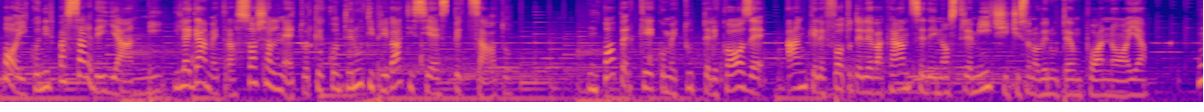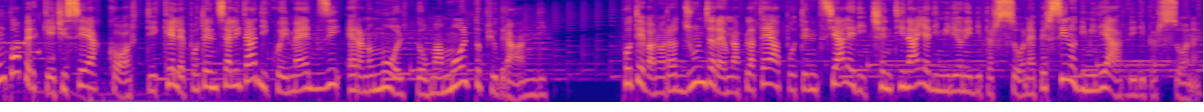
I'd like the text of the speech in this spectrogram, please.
Poi, con il passare degli anni, il legame tra social network e contenuti privati si è spezzato. Un po' perché, come tutte le cose, anche le foto delle vacanze dei nostri amici ci sono venute un po' a noia un po' perché ci si è accorti che le potenzialità di quei mezzi erano molto, ma molto più grandi. Potevano raggiungere una platea potenziale di centinaia di milioni di persone, persino di miliardi di persone.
